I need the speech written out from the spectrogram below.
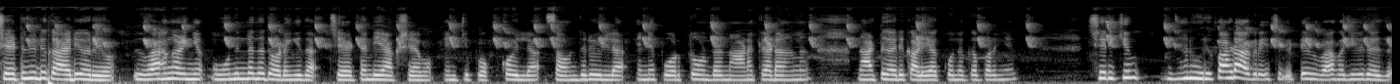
ചേട്ടനൊരു കാര്യം അറിയോ? വിവാഹം കഴിഞ്ഞ് മൂന്നിന്റെന്ന് തുടങ്ങിയതാ ചേട്ടന്റെ ഈ ആക്ഷേപം. എനിക്ക് പൊക്കമില്ല സൗന്ദര്യമില്ല എന്നെ പുറത്തു കൊണ്ട് നാണക്കേടാണ് നാട്ടുകാർ കളിയാക്കുമെന്നൊക്കെ പറഞ്ഞ് ശരിക്കും ഞാൻ ഒരുപാട് ആഗ്രഹിച്ച് കിട്ടിയ വിവാഹ ജീവിതം ഇത്.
